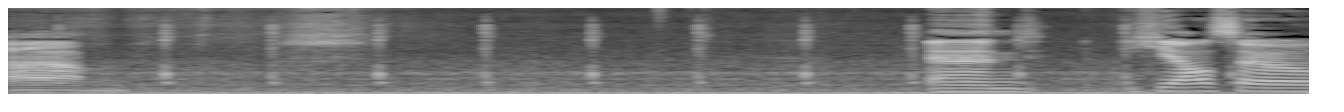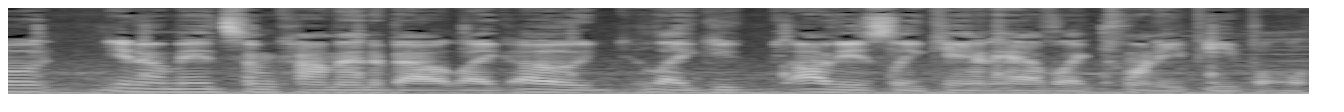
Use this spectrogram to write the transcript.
um, and he also, you know, made some comment about like, oh, like you obviously can't have like 20 people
